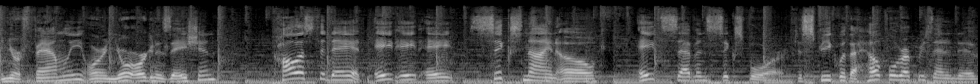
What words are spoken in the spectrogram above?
in your family, or in your organization? Call us today at 888 690 8764 to speak with a helpful representative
